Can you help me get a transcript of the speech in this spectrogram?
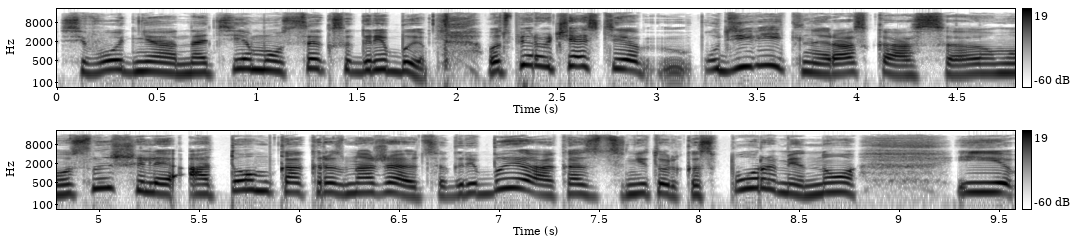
сегодня на тему секса грибы. Вот в первой части удивительный рассказ э, мы услышали о том, как размножаются грибы. Оказывается, не только спорами, но и...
